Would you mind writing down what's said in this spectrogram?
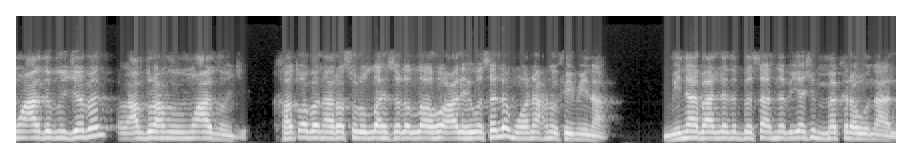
ሙዓዝ ኢብኑ ጀበል አብዱራህማን ኢብኑ ሙዓዝ ነው እንጂ خطبنا رسول الله صلى الله عليه وسلم ونحن في ሚና ሚና ባለንበት ሰዓት ነብያችን መክረውናል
